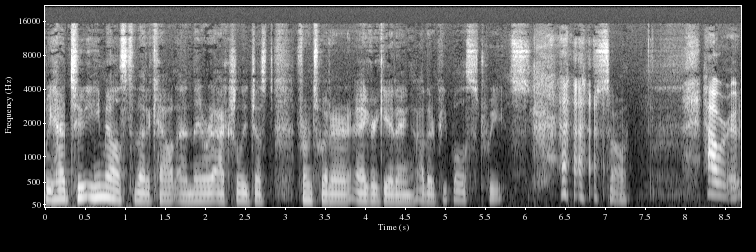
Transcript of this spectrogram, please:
we had two emails to that account, and they were actually just from Twitter aggregating other people's tweets. so How rude.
